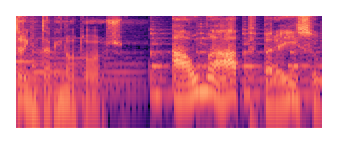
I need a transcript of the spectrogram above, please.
30 minutos. Há uma app para isso.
